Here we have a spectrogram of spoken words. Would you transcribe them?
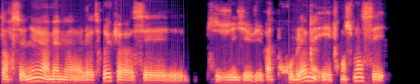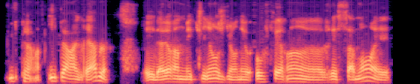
torse nu, hein, même euh, le truc, c'est j'ai pas de problème et franchement c'est hyper hyper agréable. Et d'ailleurs un de mes clients, je lui en ai offert un récemment et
